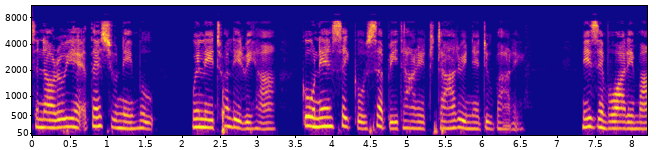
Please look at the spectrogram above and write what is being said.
ကျွန်တော်တို့ရဲ့အသက်ရှူနေမှု ဝင်လေထွက်လေတွေဟာကိုယ်နဲ့စိတ်ကိုဆက်ပေးထားတဲ့တရားတွေနဲ့တူပါတယ်။နေ့စဉ်ဘဝတွေမှာ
